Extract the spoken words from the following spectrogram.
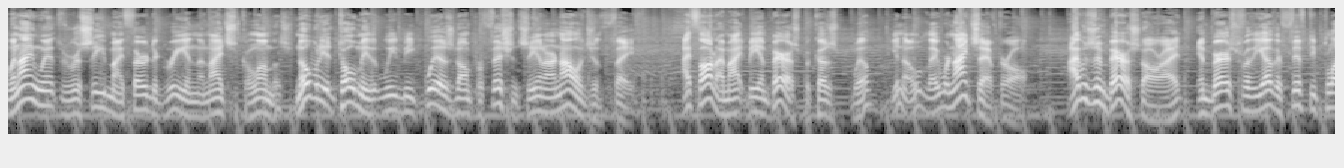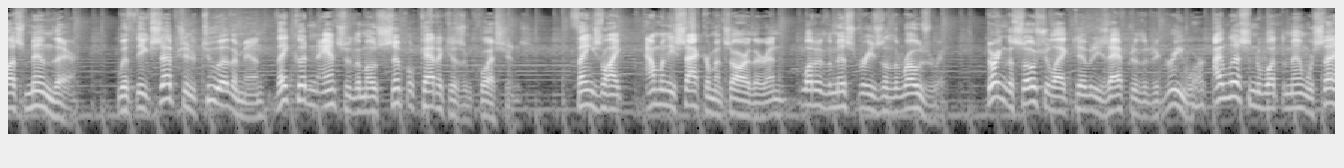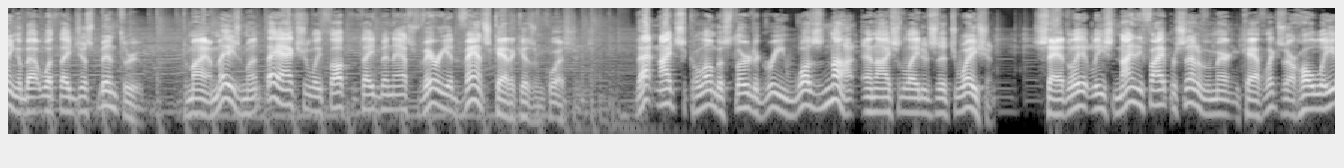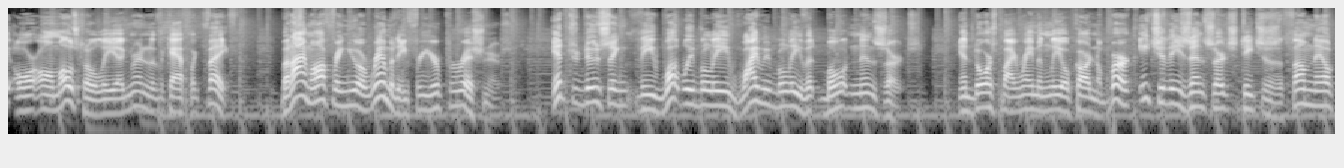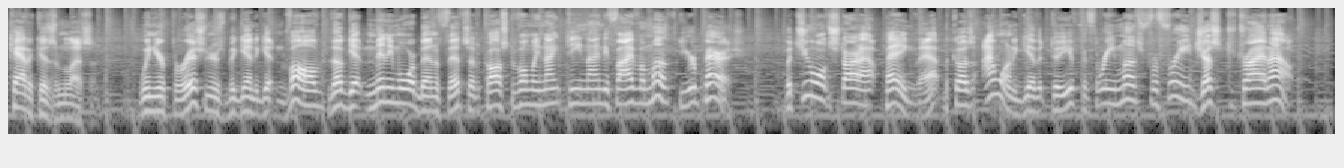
When I went to receive my third degree in the Knights of Columbus, nobody had told me that we'd be quizzed on proficiency in our knowledge of the faith. I thought I might be embarrassed because, well, you know, they were knights after all. I was embarrassed, all right, embarrassed for the other 50 plus men there. With the exception of two other men, they couldn't answer the most simple catechism questions. Things like how many sacraments are there and what are the mysteries of the rosary? During the social activities after the degree work, I listened to what the men were saying about what they'd just been through. To my amazement, they actually thought that they'd been asked very advanced catechism questions. That Knights of Columbus third degree was not an isolated situation. Sadly, at least 95% of American Catholics are wholly or almost wholly ignorant of the Catholic faith. But I'm offering you a remedy for your parishioners. Introducing the What We Believe, Why We Believe It bulletin inserts. Endorsed by Raymond Leo Cardinal Burke, each of these inserts teaches a thumbnail catechism lesson. When your parishioners begin to get involved, they'll get many more benefits at a cost of only $19.95 a month to your parish. But you won't start out paying that because I want to give it to you for three months for free just to try it out.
